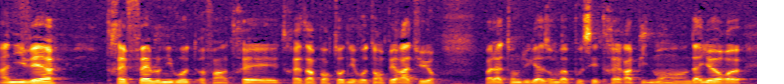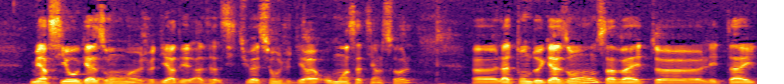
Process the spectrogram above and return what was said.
un, hiver très faible au niveau, enfin très très important au niveau température, la tonte du gazon va pousser très rapidement. Hein. D'ailleurs, euh, merci au gazon, euh, je veux dire, à la situation, je dirais au moins ça tient le sol. Euh, la tonte de gazon, ça va être les tailles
